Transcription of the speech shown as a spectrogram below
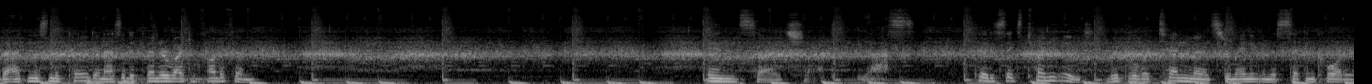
Banton is in the paint and has a defender right in front of him. Inside shot. Yes. 36-28 with over 10 minutes remaining in the second quarter.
